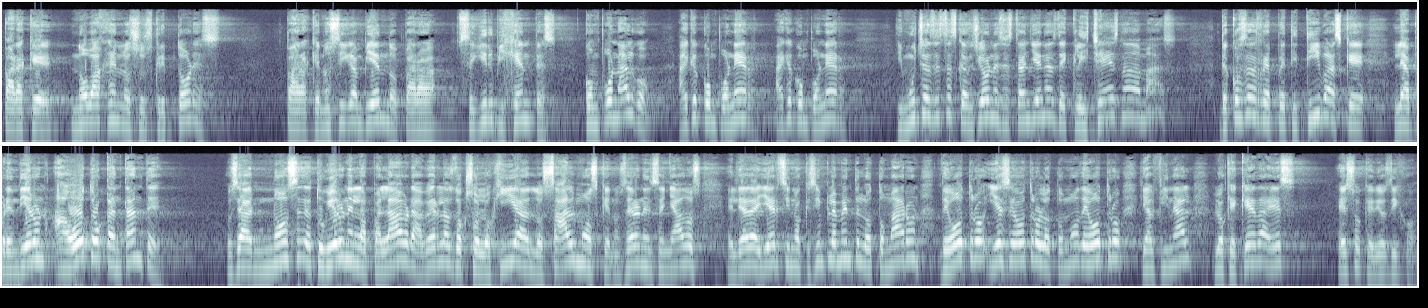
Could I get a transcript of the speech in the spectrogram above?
para que no bajen los suscriptores, para que nos sigan viendo, para seguir vigentes. Compón algo, hay que componer, hay que componer. Y muchas de estas canciones están llenas de clichés nada más, de cosas repetitivas que le aprendieron a otro cantante. O sea, no se detuvieron en la palabra a ver las doxologías, los salmos que nos eran enseñados el día de ayer, sino que simplemente lo tomaron de otro y ese otro lo tomó de otro y al final lo que queda es eso que Dios dijo.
